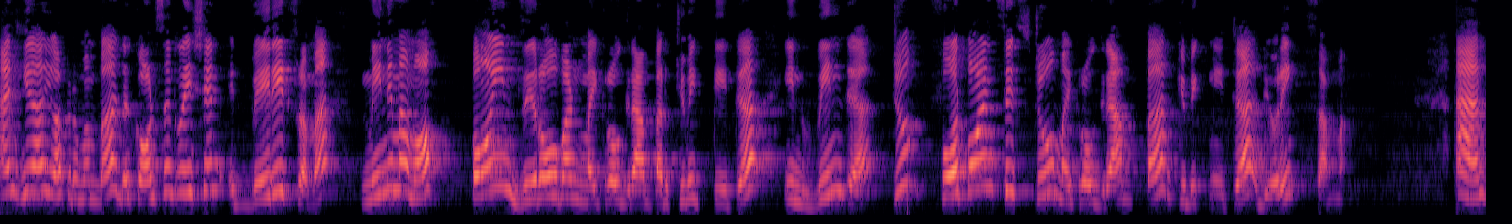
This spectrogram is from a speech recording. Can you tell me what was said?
And here you have to remember the concentration, it varied from a minimum of 0.01 microgram per cubic meter in winter to 4.62 microgram per cubic meter during summer. And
